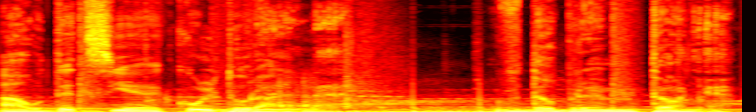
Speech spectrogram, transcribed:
Audycje kulturalne w dobrym tonie.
